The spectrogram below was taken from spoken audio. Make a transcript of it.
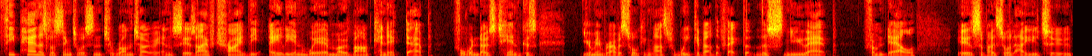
Thepan is listening to us in Toronto and says, I've tried the Alienware Mobile Connect app for Windows 10 because you remember I was talking last week about the fact that this new app from Dell is supposed to allow you to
